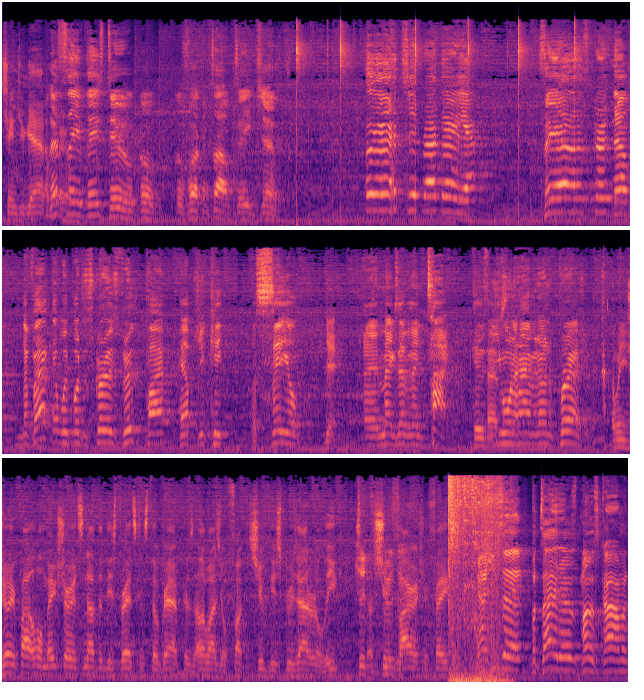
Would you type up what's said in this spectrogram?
change your gap. Let's see if these two will, will fucking talk to each other. That shit right there, yeah. See how the screw? Now, the fact that we put the screws through the pipe helps you keep a seal Yeah. And makes everything tight. Because you want to have it under pressure. And when you drill your pilot hole, make sure it's enough that these threads can still grab, because otherwise you'll fucking shoot these screws out or it'll leak. Shoot, They'll shoot fire at your face. Now you said potatoes most common,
